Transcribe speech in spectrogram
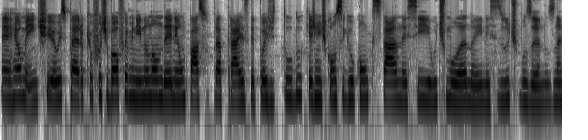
É, realmente, eu espero que o futebol feminino não dê nenhum passo para trás depois de tudo que a gente conseguiu conquistar nesse último ano aí, nesses últimos anos, né?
